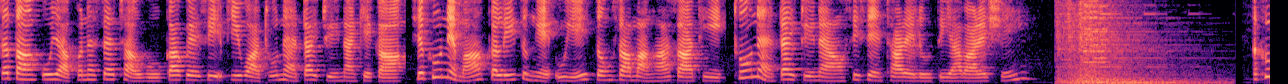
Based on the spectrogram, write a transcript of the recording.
1986ကိုကာကွယ်ဆေးအပြည့်အဝထိုးနှံတိုက်ကြွေးနိုင်ခဲ့ကယခုနှစ်မှာကလေးသူငယ်ဦးရေ3ဆမှ5ဆအထိထိုးနှံတိုက်ကြွေးနိုင်အောင်စီစဉ်ထားတယ်လို့သိရပါတယ်ရှင်။အခု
